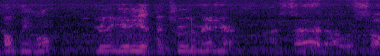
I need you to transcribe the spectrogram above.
Help me, Wolf. You're the idiot that threw them in here. I said I was sorry.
